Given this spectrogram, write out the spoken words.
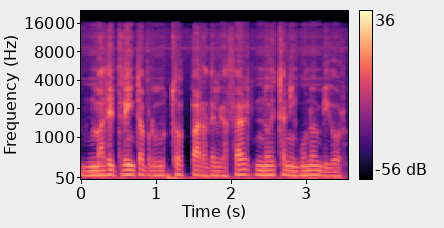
Más de 30 productos para adelgazar, no está ninguno en vigor.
